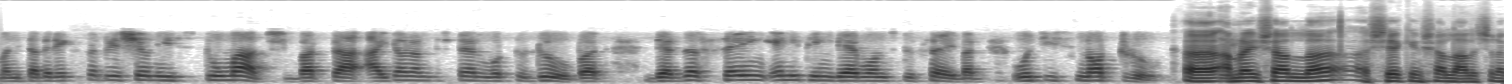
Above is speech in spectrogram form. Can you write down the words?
মানে তাদের expectation is too much but I don't understand what to do but they are just saying anything they wants to say but which is not true আমরা ইনশাআল্লাহ, শেখ ইনশাআল্লাহ আলোচনা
